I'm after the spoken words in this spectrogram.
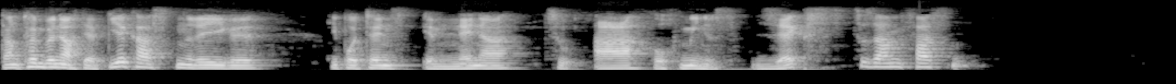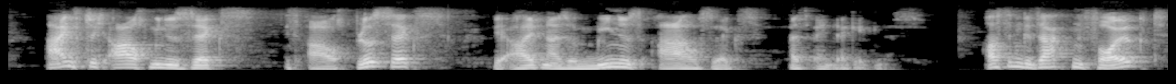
Dann können wir nach der Bierkastenregel die Potenz im Nenner zu a hoch minus 6 zusammenfassen. 1 durch a hoch minus 6 ist a hoch plus 6. Wir erhalten also minus a hoch 6 als Endergebnis. Aus dem Gesagten folgt,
